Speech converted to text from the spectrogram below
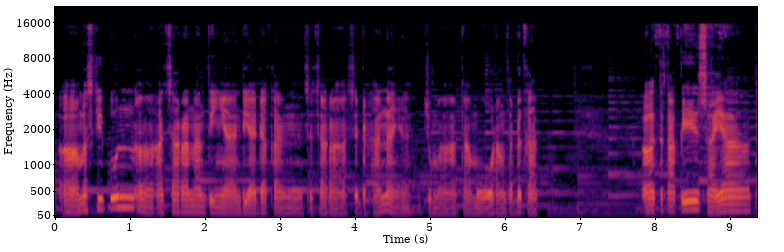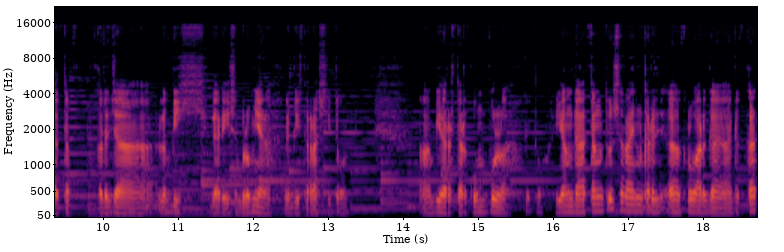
Uh, meskipun uh, acara nantinya diadakan secara sederhana ya, cuma tamu orang terdekat. Uh, tetapi saya tetap kerja lebih dari sebelumnya lah, lebih keras itu uh, biar terkumpul lah gitu. Yang datang tuh selain kerja, uh, keluarga dekat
